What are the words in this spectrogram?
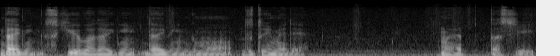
ダイビングスキューバダイビングもずっと夢で、ま、やったし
